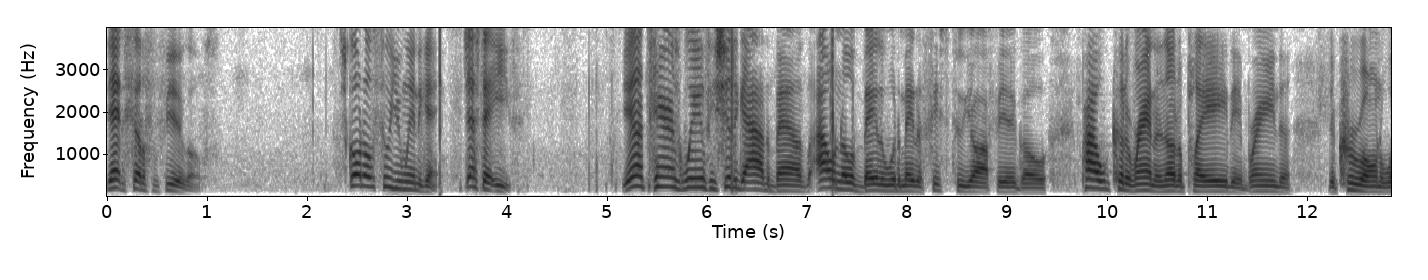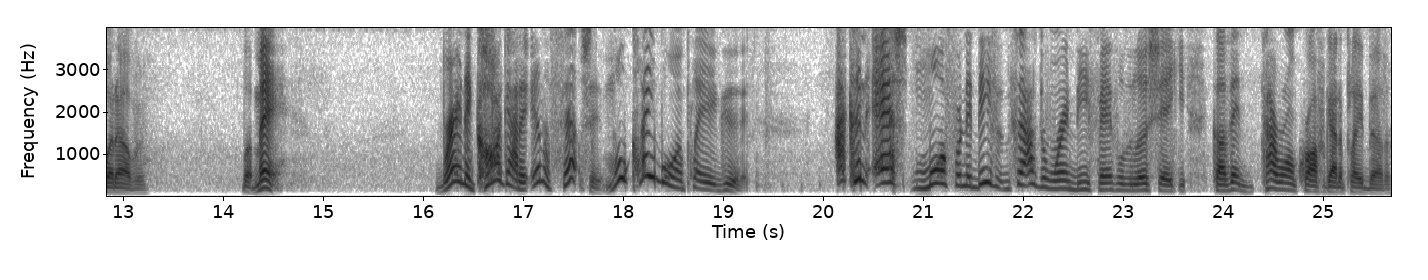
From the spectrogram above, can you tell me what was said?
They had to settle for field goals. Score those two, you win the game. Just that easy. Yeah, Terrence Williams, he should have got out of bounds, but I don't know if Bailey would have made a 62-yard field goal. Probably could have ran another play and bring the, the crew on or whatever. But man, Brandon Carr got an interception. Mo Claiborne played good. I couldn't ask more from the defense. Besides the run defense was a little shaky because that Tyrone Crawford got to play better.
